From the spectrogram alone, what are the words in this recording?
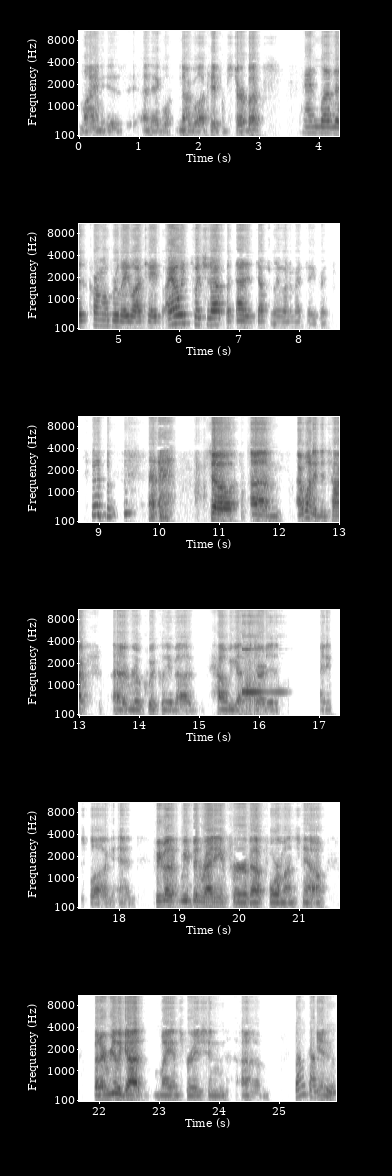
Mine is an egg nog latte from Starbucks. I love those caramel brulee lattes. I always switch it up, but that is definitely one of my favorites. so um, I wanted to talk uh, real quickly about how we got started writing this blog, and we've uh, we've been writing it for about four months now. But I really got my inspiration. Um, Welcome to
